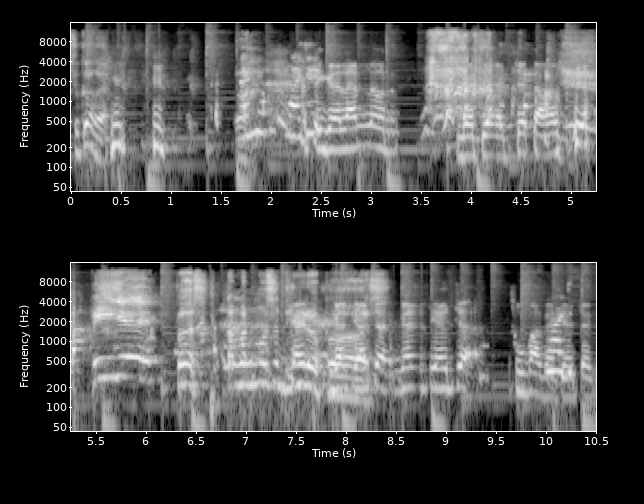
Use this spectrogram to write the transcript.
juga nggak? Wah. Ketinggalan lur nggak diajak sama dia Piye, bos? Temenmu sendiri loh, nggak bos. diajak nggak diajak sumpah nggak Ngajak. diajak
